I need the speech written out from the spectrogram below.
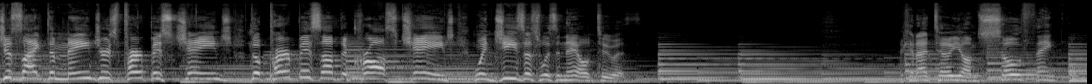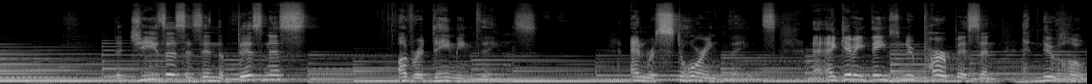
Just like the manger's purpose changed, the purpose of the cross changed when Jesus was nailed to it. And can I tell you, I'm so thankful that Jesus is in the business of redeeming things and restoring things and giving things new purpose and, and new hope.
